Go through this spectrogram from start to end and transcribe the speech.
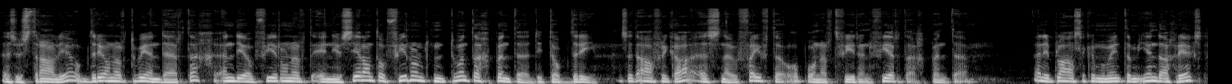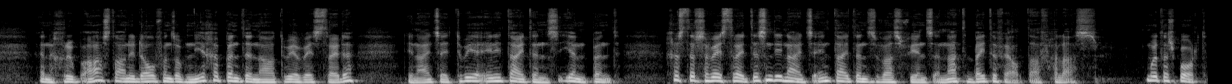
is Australië op 332, Indië op 400 en Nieu-Seeland op 420 punte die top 3. Suid-Afrika is nou 5de op 144 punte. In die plaaslike momentum eendagreeks in groep A staan die Dolphins op 9 punte na twee wedstryde. Die Knights het 2 en die Titans 1 punt. Gister se wedstryd tussen die Knights en Titans was weens 'n nat buiteveld afgelas. Motorsport.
